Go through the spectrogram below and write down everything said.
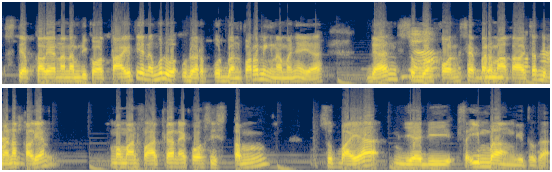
setiap kalian nanam di kota itu ya namun udah urban farming namanya ya. Dan ya, sebuah konsep permaculture di mana kalian memanfaatkan ekosistem supaya menjadi seimbang gitu kak.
